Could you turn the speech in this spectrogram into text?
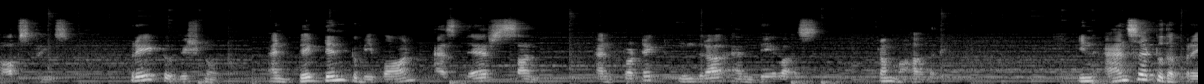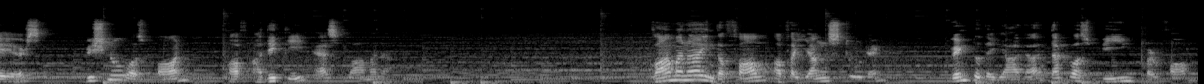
offsprings, prayed to Vishnu and begged him to be born as their son and protect Indra and Devas from Mahabali. In answer to the prayers, Vishnu was born of Aditi as Vamana. Vamana, in the form of a young student, went to the yaga that was being performed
